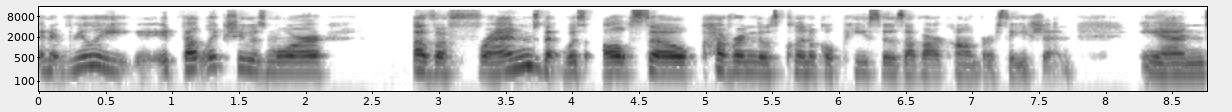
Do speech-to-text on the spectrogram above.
and it really it felt like she was more of a friend that was also covering those clinical pieces of our conversation, and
